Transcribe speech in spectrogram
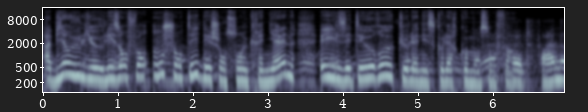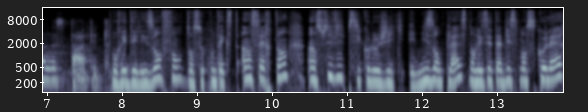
a bien eu lieu. Les enfants ont chanté des chansons ukrainiennes et ils étaient heureux que l'année scolaire commence enfin. Pour aider les enfants dans ce contexte incertain, un suivi psychologique est mis en place dans les établissements scolaires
